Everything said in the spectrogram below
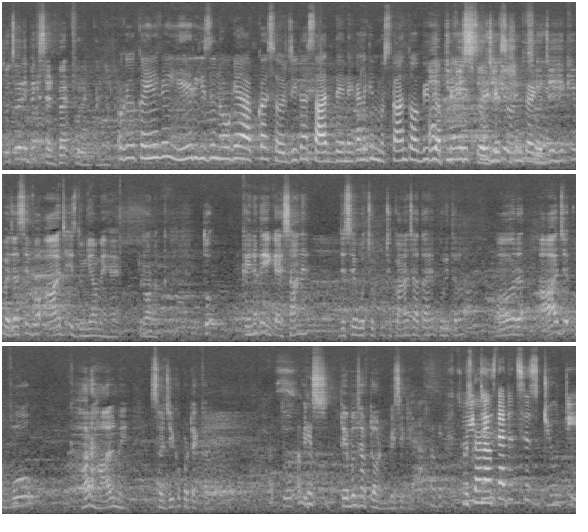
तो it's very big setback for him कहीं ना कहीं। ओके तो कहीं ना कहीं ये रीज़न हो गया आपका सर्जी का साथ देने का लेकिन मुस्कान तो अभी भी हाँ, अपने इस पे डिसीज़न सर्जी ही। की वजह से वो आज इस दुनिया में है रौनक। तो कहीं ना कहीं एक एहसान है जिसे वो चुक, चुकाना चाहता है पूरी तरह और आज वो हर हाल में सर्जी को प्रोटेक्ट कर रहा है। तो it's tables have turn basically okay So he Muskan thinks that it's his duty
